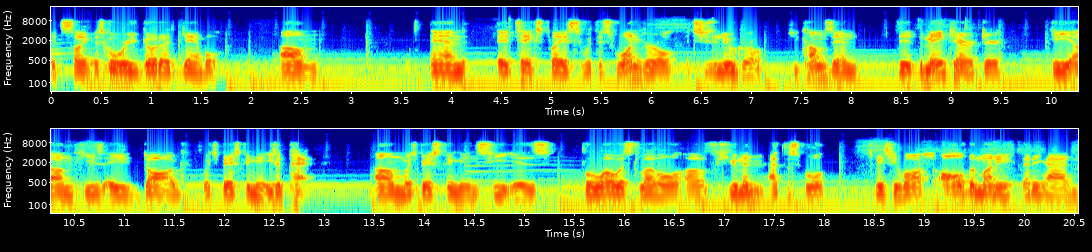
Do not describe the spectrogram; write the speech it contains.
It's like a school where you go to gamble, um, and it takes place with this one girl. She's a new girl. She comes in. the The main character, he um he's a dog, which basically means he's a pet, um, which basically means he is the lowest level of human at the school, which means he lost all the money that he had.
